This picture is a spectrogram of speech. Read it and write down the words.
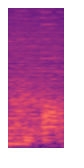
Oh.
